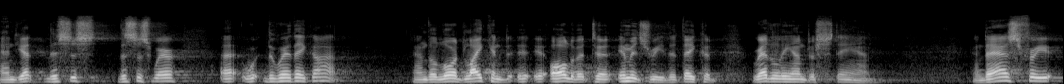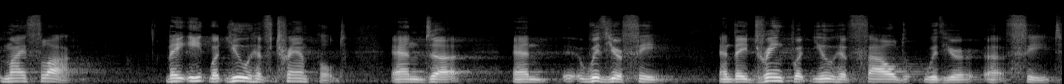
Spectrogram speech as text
And yet, this is, this is where, uh, where they got. And the Lord likened uh, uh, all of it to imagery that they could readily understand. And as for my flock, they eat what you have trampled and, uh, and uh, with your feet, and they drink what you have fouled with your uh, feet.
